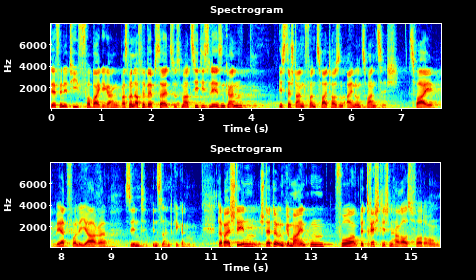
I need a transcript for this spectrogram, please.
definitiv vorbeigegangen. Was man auf der Website zu Smart Cities lesen kann, ist der Stand von 2021. Zwei wertvolle Jahre sind ins Land gegangen. Dabei stehen Städte und Gemeinden vor beträchtlichen Herausforderungen.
